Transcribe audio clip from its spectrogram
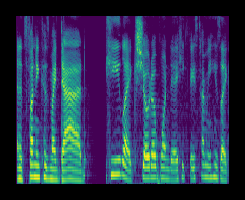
And it's funny because my dad, he like showed up one day. He Facetime me. He's like,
